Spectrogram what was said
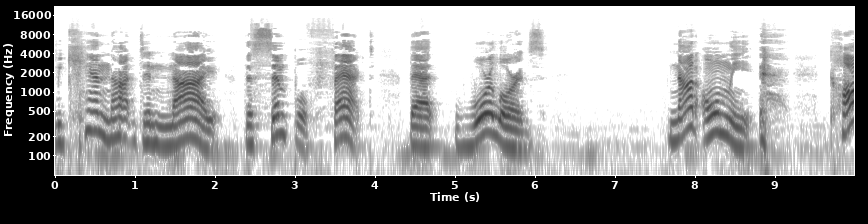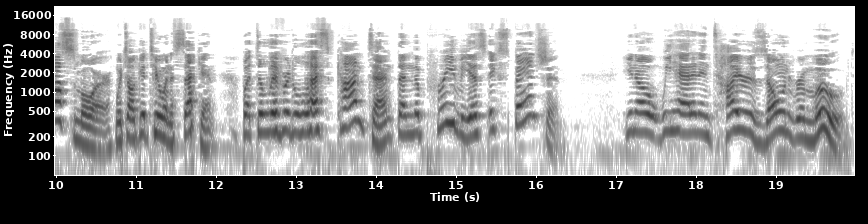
we cannot deny the simple fact that warlords not only cost more, which I'll get to in a second, but delivered less content than the previous expansion. You know, we had an entire zone removed.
